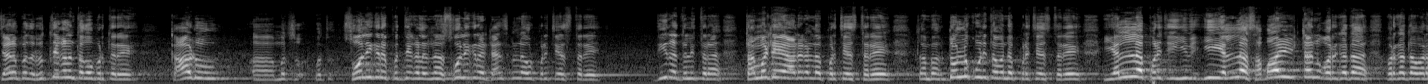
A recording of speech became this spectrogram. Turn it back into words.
ಜಾನಪದ ನೃತ್ಯಗಳನ್ನು ತಗೊಬರ್ತಾರೆ. ಕಾಡು ಮತ್ತು ಮತ್ತು ಸೋಲಿಗರ ಪದ್ಯಗಳನ್ನು, ಸೋಲಿಗರ ಡ್ಯಾನ್ಸ್ಗಳನ್ನ ಅವ್ರು ಪರಿಚಯಿಸ್ತಾರೆ. ದೀನ ದಲಿತರ ತಮಟೆ ಹಾಡುಗಳನ್ನ ಪರಿಚಯಿಸ್ತಾರೆ. ತಮ್ಮ ಡೊಳ್ಳು ಕುಣಿತವನ್ನು ಪರಿಚಯಿಸ್ತಾರೆ. ಎಲ್ಲ ಪರಿಚಯ ಈ- ಈ ಎಲ್ಲ ಸಬಾಲ್ಟನ್ ವರ್ಗದ, ವರ್ಗದವರ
